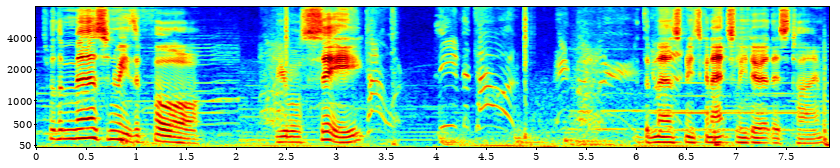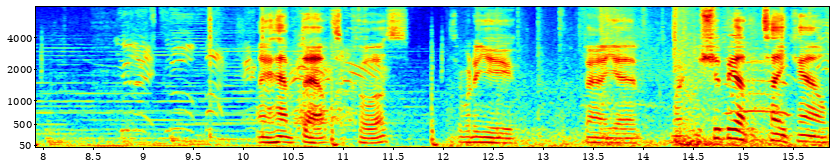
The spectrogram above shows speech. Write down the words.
That's what the mercenaries are for. We will see Tower! Leave the tower! The mercenaries can actually do it this time. I have doubts, of course. So what are you? Uh, yeah. Well, you should be able to take out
